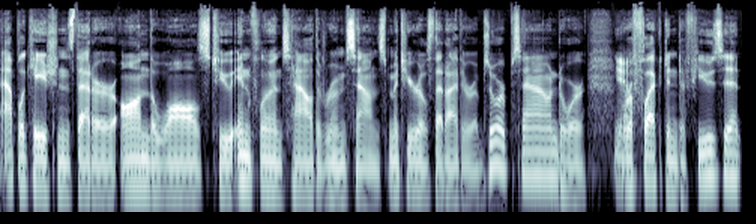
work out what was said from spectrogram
applications that are on the walls to influence how the room sounds. Materials that either absorb sound or Yeah. reflect and diffuse it.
